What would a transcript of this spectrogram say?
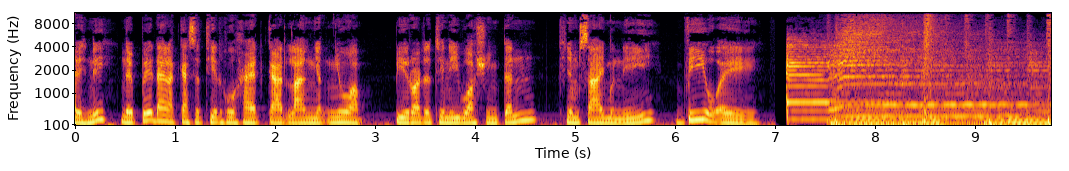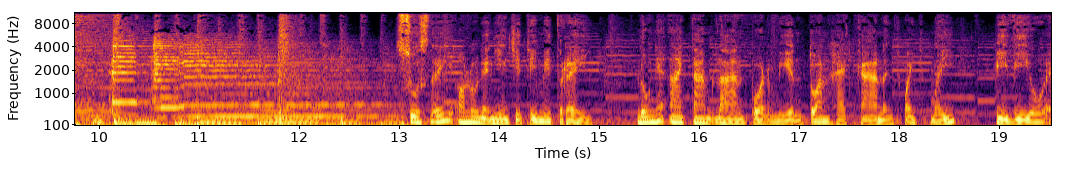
ទេសនេះនៅពេលដែលអាកាសធាតុហួសហេតុកើតឡើងញឹកញាប់ពីរដ្ឋធានី Washington ខ្ញុំសាយមុនី VOA សួស្តីអស់លោកអ្នកនាងជាទីមេត្រីលោកអ្នកអាចតាមដានព័ត៌មានទាន់ហេតុការណ៍និងថ្មីថ្មីៗពី VOA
